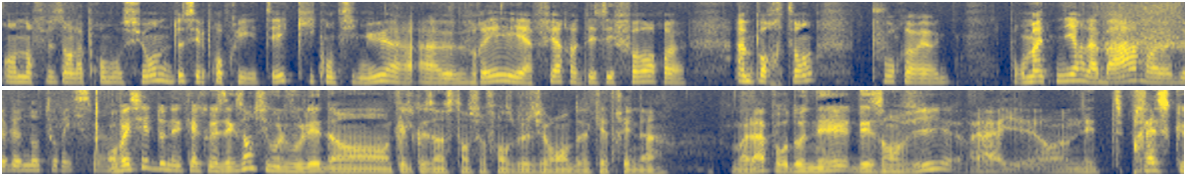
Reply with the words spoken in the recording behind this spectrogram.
en en faisant la promotion de ces propriétés qui continuent à, à œuvrer et à faire des efforts euh, importants pour, euh, pour maintenir la barre euh, de l'onotourisme. On va essayer de donner quelques exemples, si vous le voulez, dans quelques instants sur France Bleu Gironde, Catherine. Voilà, pour donner des envies. On est presque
